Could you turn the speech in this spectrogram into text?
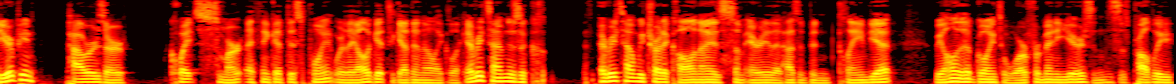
the European powers are quite smart, I think, at this point where they all get together and they're like, look, every time there's a, every time we try to colonize some area that hasn't been claimed yet, we all end up going to war for many years. And this is probably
